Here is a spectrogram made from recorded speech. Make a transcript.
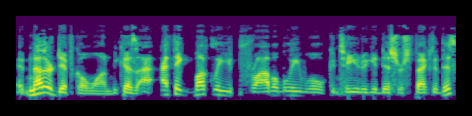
Another difficult one because I, I think Buckley probably will continue to get disrespected. This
